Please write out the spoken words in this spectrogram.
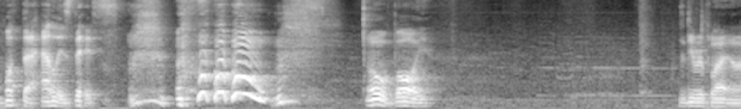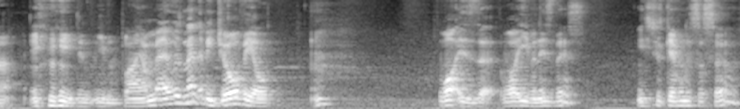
what the hell is this? oh boy. Did he reply to that? he didn't even reply. It was meant to be jovial. What is that? What even is this? He's just giving us a serve.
